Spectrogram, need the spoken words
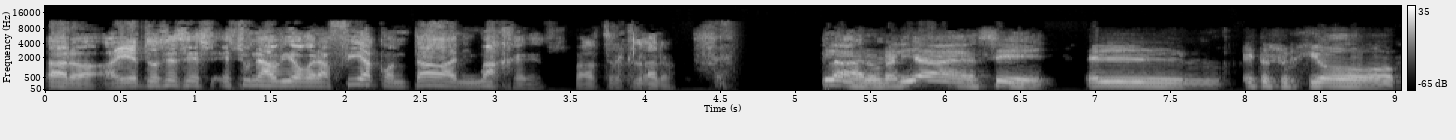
Claro, ahí entonces es, una biografía contada en imágenes, para ser claro. Claro, en realidad sí. esto surgió,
